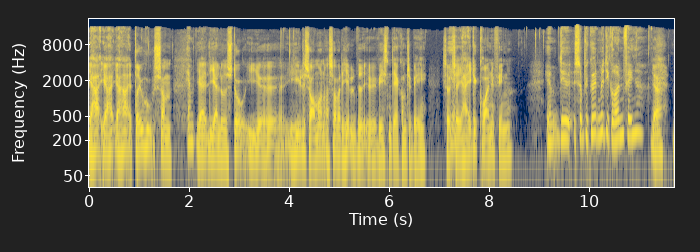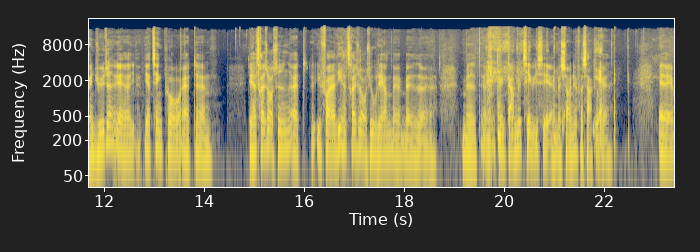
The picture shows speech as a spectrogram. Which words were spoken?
Jeg har, jeg, har- jeg har et drivhus, som Jamen. jeg, jeg lod stå i, øh, i hele sommeren, og så var det helt ved, øh, vissen, da jeg kom tilbage. Så, Ja. så jeg har ikke grønne fingre. Jamen, det, er så begynd med de grønne fingre. Ja. Men Jytte, øh, jeg tænkte på, at øh, det er 50 år siden, at I fejrer lige 50 års jubilæum med, med, øh, med øh, den gamle tv-serie med Sonja fra Saxogade. Øh,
